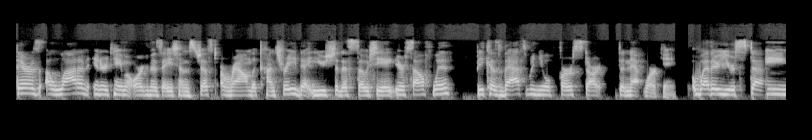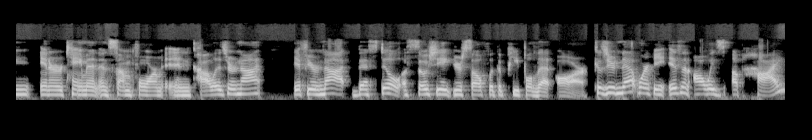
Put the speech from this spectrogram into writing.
There's a lot of entertainment organizations just around the country that you should associate yourself with because that's when you'll first start the networking. Whether you're studying entertainment in some form in college or not, if you're not, then still associate yourself with the people that are. Because your networking isn't always up high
